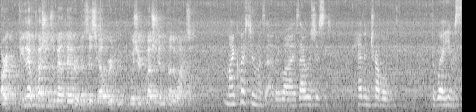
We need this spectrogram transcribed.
are do you have questions about that, or does this help, or was your question otherwise? My question was otherwise. I was just having trouble the way he was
